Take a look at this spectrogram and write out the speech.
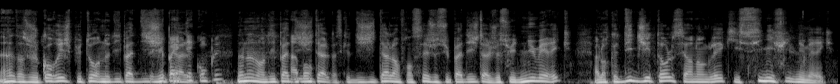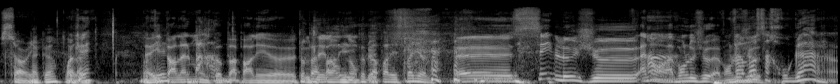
Hein, je corrige plutôt, on ne dit pas J'ai digital. pas été complet? Non, non, non, on dit pas Ah bon digital, parce que digital en français, je suis pas digital, je suis numérique, alors que digital, c'est en anglais qui signifie le numérique. Sorry. D'accord? Voilà. Euh, Il parle allemand, il peut pas parler euh, On peut toutes pas les langues parler, non on peut plus. pas parler espagnol. Euh, c'est le jeu. Ah non, Ah. avant le jeu, avant le Vamos jeu. a jugar.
